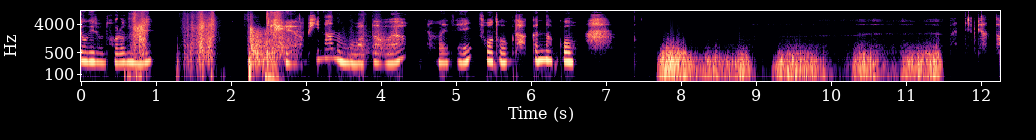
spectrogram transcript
여기 좀 더럽네 귀에서 피 나는 거 같다고요? 자 이제 소독 다 끝났고 반대편도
